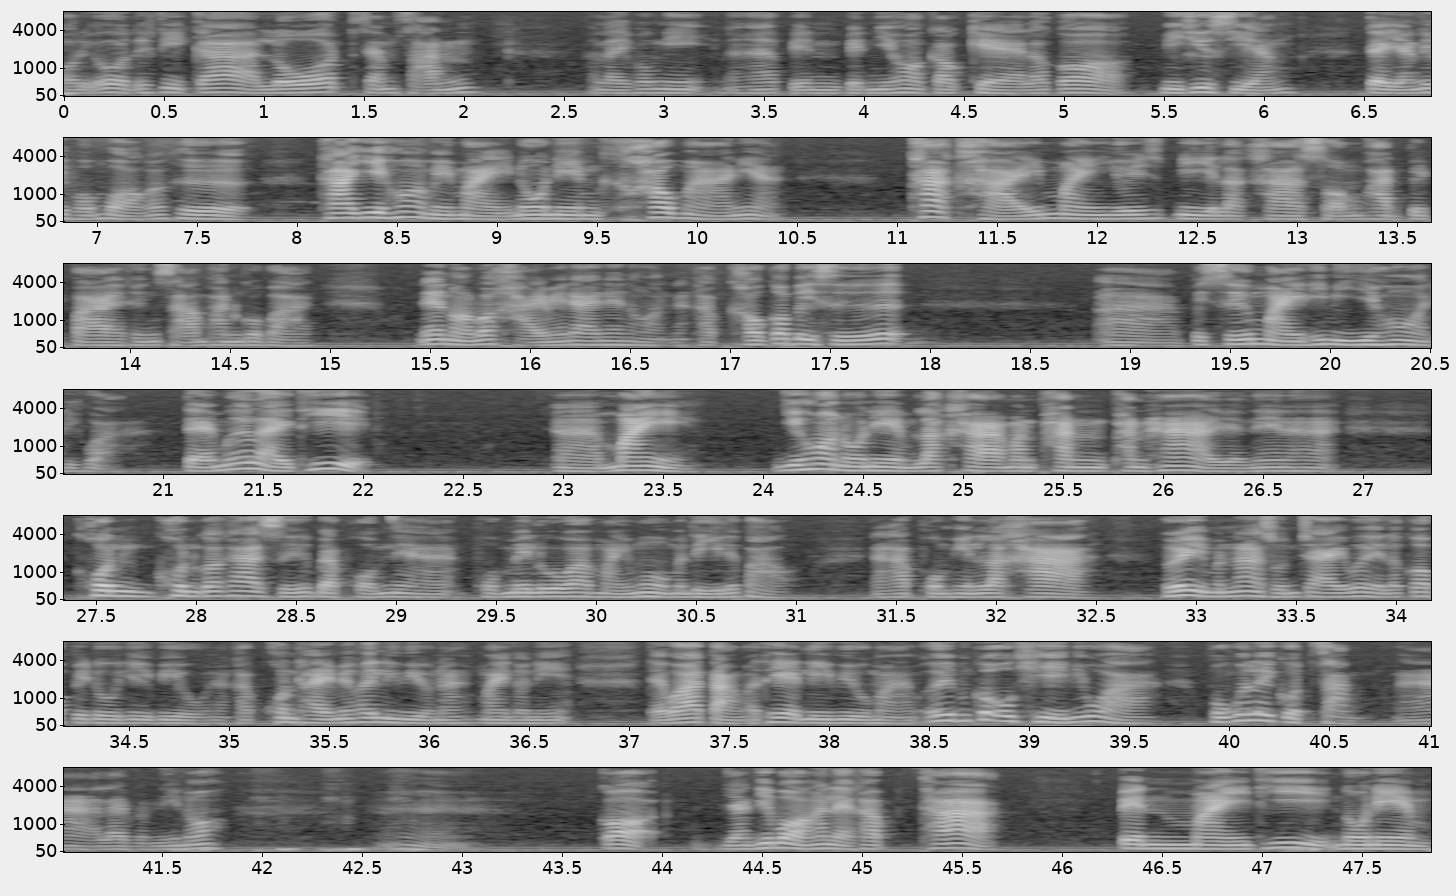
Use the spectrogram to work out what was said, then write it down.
Audio Technica Rode Samsung อะไรพวกนี้นะฮะเป็นเป็นยี่ห้อเก่าแก่แล้วก็มีชื่อเสียง แต่อย่างที่ผมบอกก็คือ ถ้ายี่ห้อใหม่ๆ โนเนมเข้ามาเนี่ย ถ้าขายไมค์ USB ราคา 2,000 ไปปลายถึง 3,000 กว่าบาท แน่นอนว่าขายไม่ได้แน่นอนนะครับ เขาก็ไปซื้ออไปซื้อไมค์ที่มียี่ห้อดีกว่า แต่เมื่อไหร่ที่ไมค์ยี่ห้อโนเนมราคามันพันพันห้าแบบนี้นะฮะ คนคนก็กล้าซื้อแบบผมเนี่ยฮะ ผมไม่รู้ว่าไมค์โมมันดีหรือเปล่านะครับ ผมเห็นราคา เฮ้ยมันน่าสนใจเว้ยแล้วก็ไปดูรีวิวนะครับคนไทยไม่ค่อยรีวิวนะไมค์ตัวนี้ แต่ว่าต่างประเทศรีวิวมา เอ้ยมันก็โอเคนี่หว่า ผมก็เลยกดสั่งอ่าอะไรแบบนี้เนาะอ่าก็อย่างที่บอกนั่นแหละครับ ถ้าเป็นไมค์ที่โนเนม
